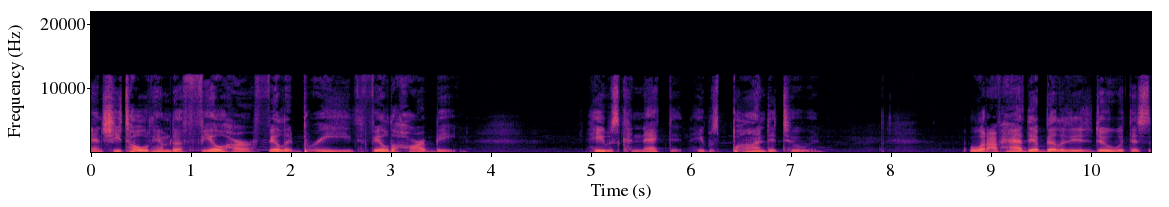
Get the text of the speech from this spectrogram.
and she told him to feel her, feel it breathe, feel the heartbeat he was connected. He was bonded to it. What I've had the ability to do with this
